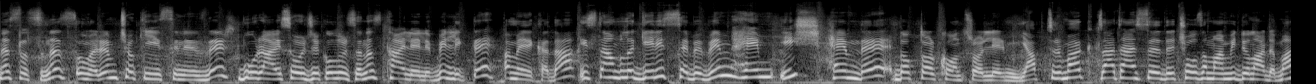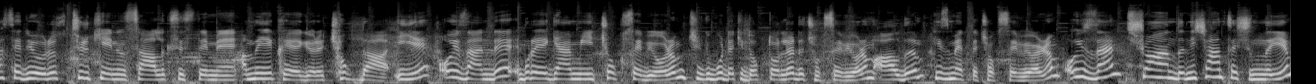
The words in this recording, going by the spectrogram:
nasılsınız? Umarım çok iyisinizdir. Buğra'yı soracak olursanız Tayla ile birlikte Amerika'da. İstanbul'a geliş sebebim hem iş hem de doktor kontrollerimi yaptırmak. Zaten size de çoğu zaman videolarda bahsediyoruz. Türkiye'nin sağlık sistemi Amerika'ya göre çok daha iyi. O yüzden de buraya gelmeyi çok seviyorum. Çünkü buradaki doktorları da çok seviyorum. Aldığım hizmet de çok seviyorum. O yüzden şu anda Nişantaşı'ndayım.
